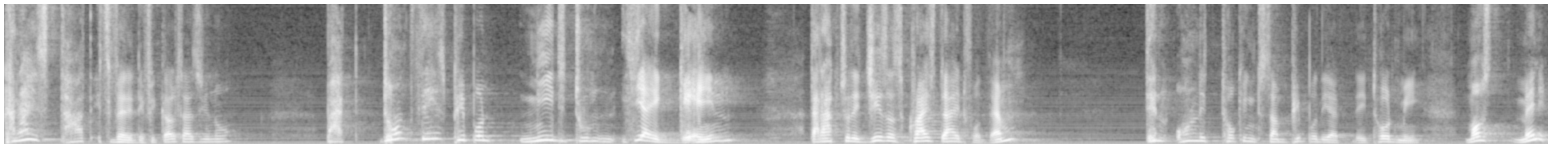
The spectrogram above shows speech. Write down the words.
Can I start? It's very difficult, as you know. But don't these people need to hear again that actually Jesus Christ died for them? Then only talking to some people, they, they told me, most, many,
